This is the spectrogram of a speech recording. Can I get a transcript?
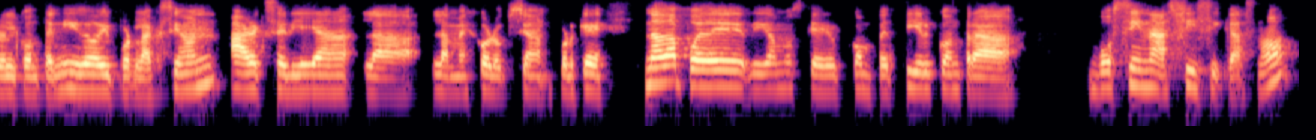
el contenido y por la acción, ARC sería la, mejor opción, porque nada puede, digamos que, competir contra bocinas físicas, ¿no?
